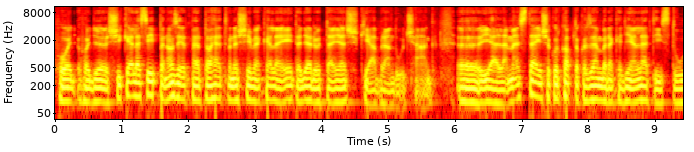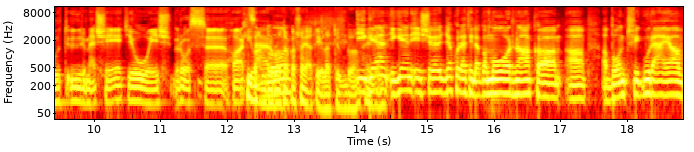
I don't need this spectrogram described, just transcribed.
hogy, hogy siker lesz éppen azért, mert a 70-es évek elejét egy erőteljes kiábrándultság jellemezte, és akkor kaptak az emberek egy ilyen letisztult űrmesét, jó és rossz harcáról. Kivándoroltak a saját életükből. Igen, igen, igen és gyakorlatilag a Mornak a, a, a Bond figurája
